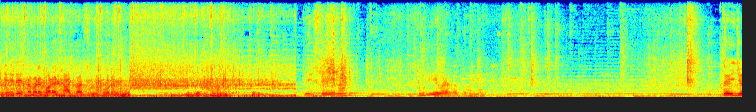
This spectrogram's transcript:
খেয়ে দিয়ে তারপরে ঘরের কাজ বাজ শুরু করবে তো এসে এলাম তুলি এবারে করতে হয় না তো এই যে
